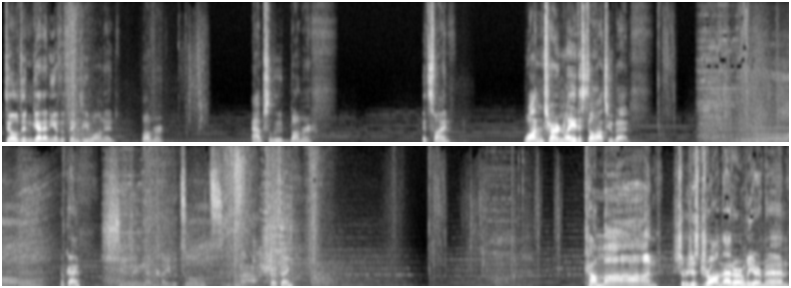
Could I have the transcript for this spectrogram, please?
Still didn't get any of the things we wanted. Bummer. Absolute bummer. It's fine. One turn late is still not too bad. Okay? Sure thing. Come on. Should have just drawn that earlier, man.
